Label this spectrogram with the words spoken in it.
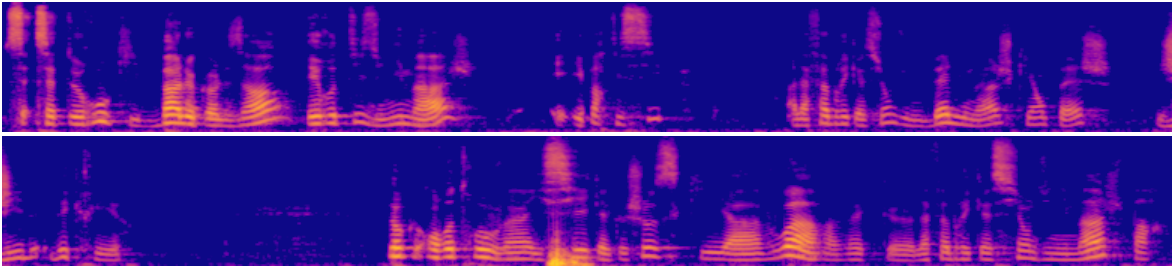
cette, roue qui bat le colza érotise une image et, participe à la fabrication d'une belle image qui empêche Gide d'écrire. Donc on retrouve hein, ici quelque chose qui a à voir avec euh, la fabrication d'une image par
